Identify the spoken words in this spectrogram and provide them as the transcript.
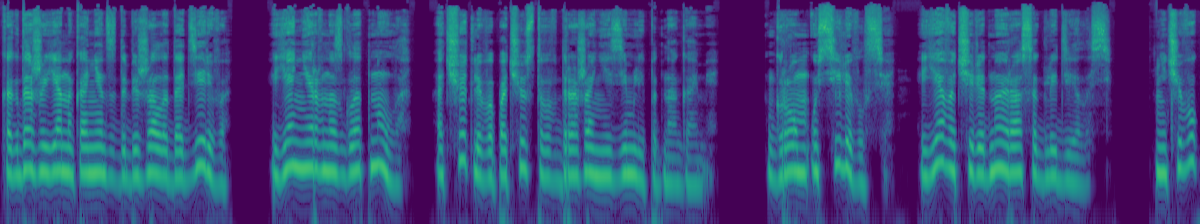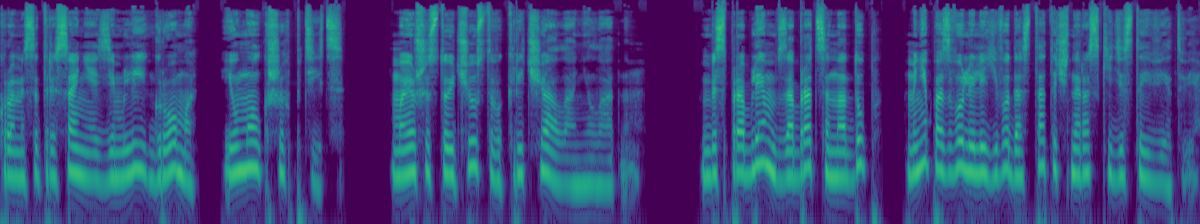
Когда же я наконец добежала до дерева, я нервно сглотнула, отчетливо почувствовав дрожание земли под ногами. Гром усиливался, и я в очередной раз огляделась. Ничего, кроме сотрясания земли, грома и умолкших птиц. Моё шестое чувство кричало о неладном. Без проблем взобраться на дуб мне позволили его достаточно раскидистые ветви.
